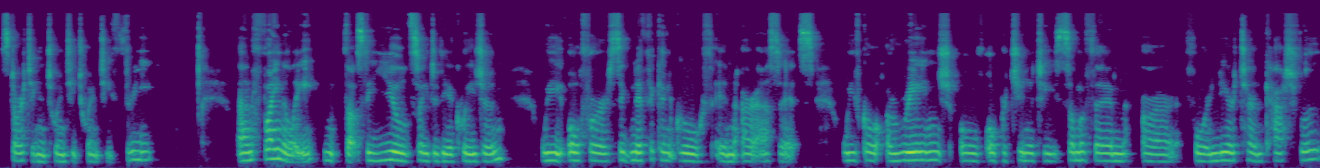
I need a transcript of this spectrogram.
starting in 2023. And finally, that's the yield side of the equation. We offer significant growth in our assets. We've got a range of opportunities. Some of them are for near-term cash flow,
